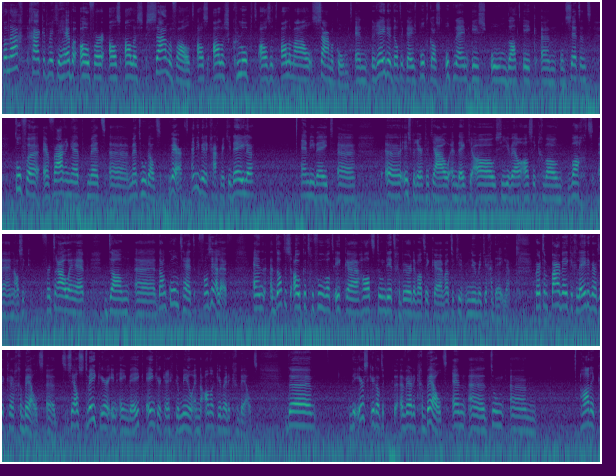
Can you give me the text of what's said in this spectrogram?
Vandaag ga ik het met je hebben over als alles samenvalt, als alles klopt, als het allemaal samenkomt. En de reden dat ik deze podcast opneem is omdat ik een ontzettend toffe ervaring heb met, uh, met hoe dat werkt. En die wil ik graag met je delen. En wie weet, uh, uh, inspireert het jou en denk je: oh, zie je wel, als ik gewoon wacht en als ik vertrouwen heb, dan, dan komt het vanzelf. En dat is ook het gevoel wat ik uh, had toen dit gebeurde, wat ik, uh, wat ik nu met je ga delen. Ik werd een paar weken geleden werd ik, uh, gebeld. zelfs twee keer in één week. Eén keer kreeg ik een mail en de andere keer werd ik gebeld. De, de eerste keer dat ik, werd ik gebeld en toen um, had ik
